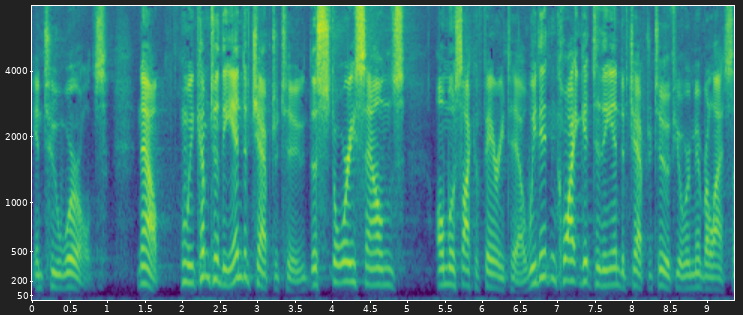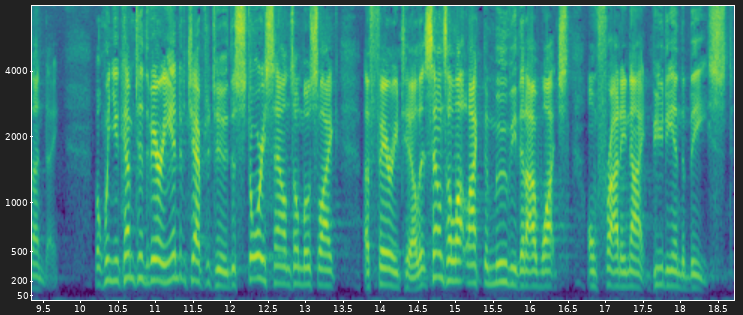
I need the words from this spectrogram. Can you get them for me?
in two worlds. Now, when we come to the end of chapter 2, the story sounds almost like a fairy tale. We didn't quite get to the end of chapter 2, if you'll remember last Sunday. But when you come to the very end of chapter 2, the story sounds almost like a fairy tale. It sounds a lot like the movie that I watched on Friday night, Beauty and the Beast.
